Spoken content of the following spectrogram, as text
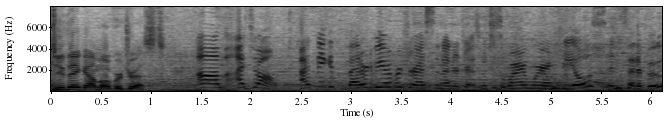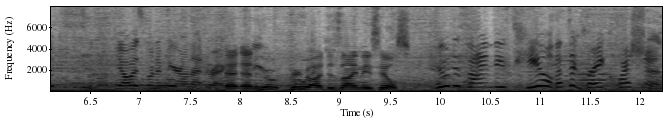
Do you think I'm overdressed? I don't. I think it's better to be overdressed than underdressed, which is why I'm wearing heels instead of boots. You always want to veer on that direction. And, and who who uh, designed these heels? Who designed these heels? That's a great question.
